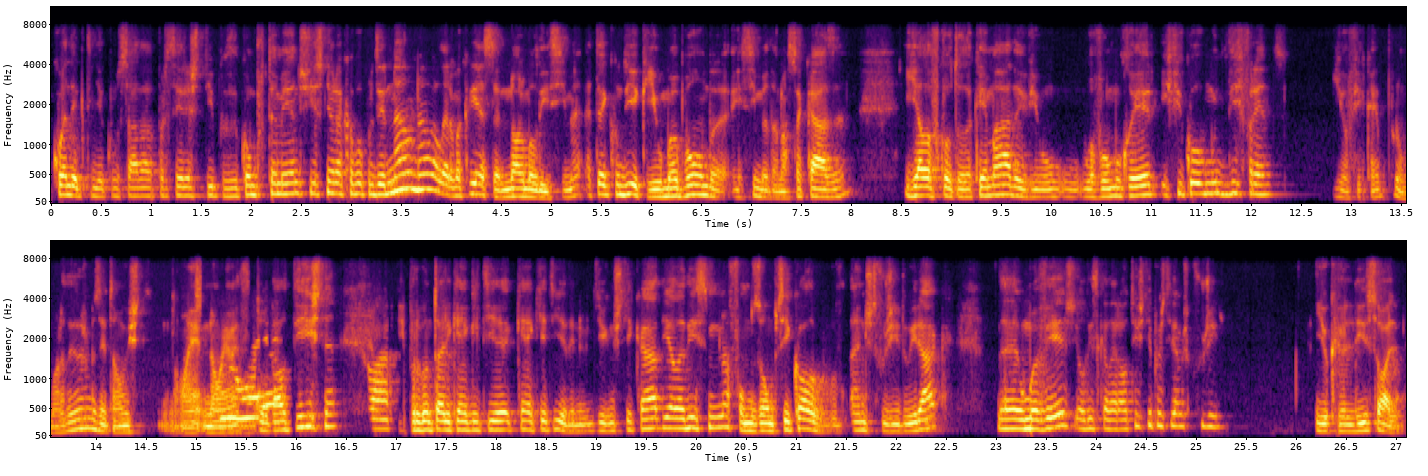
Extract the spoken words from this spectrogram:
quando é que tinha começado a aparecer este tipo de comportamentos e a senhora acabou por dizer não, não, ela era uma criança normalíssima, até que um dia caiu uma bomba em cima da nossa casa e ela ficou toda queimada e viu o avô morrer e ficou muito diferente. E eu fiquei, por amor de Deus, mas então isto não é, não é não é. autista. Claro. E perguntei-lhe quem, é que tinha, quem é que a tinha diagnosticado e ela disse-me, não, fomos a um psicólogo antes de fugir do Iraque, eh, uma vez, ele disse que ela era autista e depois tivemos que fugir. E o que eu lhe disse, olha,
